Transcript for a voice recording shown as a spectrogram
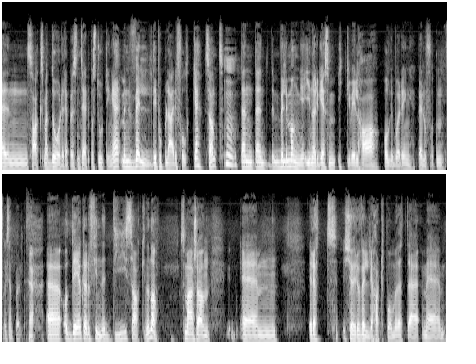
en sak som er dårlig representert på Stortinget, men veldig populær i folket. sant? Mm. Det, er, det, er, det er veldig mange i Norge som ikke vil ha oljeboring ved Lofoten, for eksempel. Ja. Uh, og det å klare å finne de sakene, da, som er sånn um, Rødt kjører jo veldig hardt på med dette med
